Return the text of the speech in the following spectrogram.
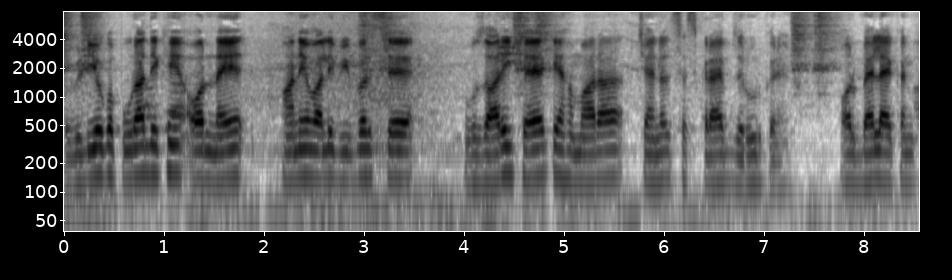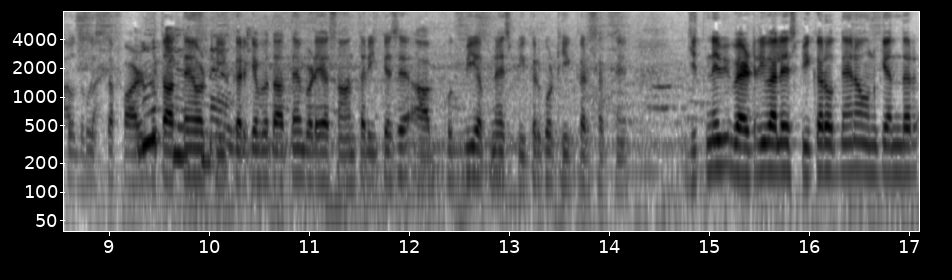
तो वीडियो को पूरा देखें और नए आने वाले व्यूवर्स से गुजारिश है कि हमारा चैनल सब्सक्राइब ज़रूर करें और बेल आइकन को तो इसका फॉल्ट बताते हैं और ठीक करके बताते हैं। बड़े आसान तरीके से आप खुद भी अपने स्पीकर को ठीक कर सकते हैं। जितने भी बैटरी वाले स्पीकर होते हैं ना, उनके अंदर,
